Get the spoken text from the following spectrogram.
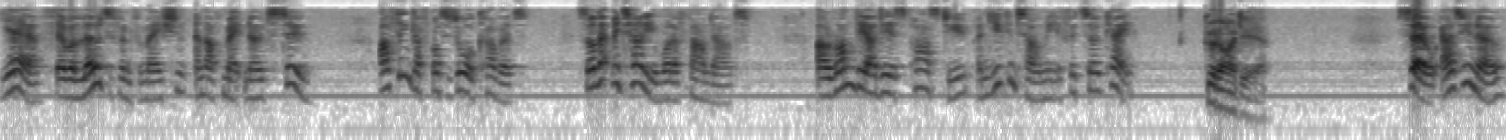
Yeah, there were loads of information and I've made notes too. I think I've got it all covered. So let me tell you what I found out. I'll run the ideas past you and you can tell me if it's okay. Good idea. So, as you know,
